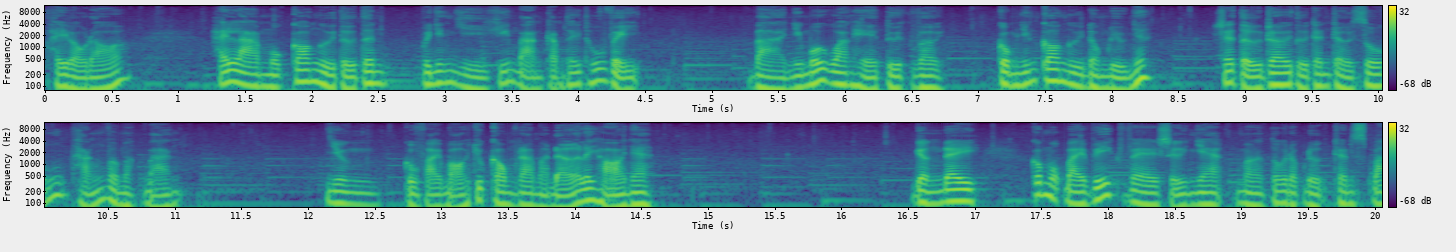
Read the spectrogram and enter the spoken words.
Thay vào đó, hãy làm một con người tự tin với những gì khiến bạn cảm thấy thú vị. và những mối quan hệ tuyệt vời cùng những con người đồng điệu nhất sẽ tự rơi từ trên trời xuống thẳng vào mặt bạn. Nhưng cũng phải bỏ chút công ra mà đỡ lấy họ nha. Gần đây, có một bài viết về sự nhạc mà tôi đọc được trên Spy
